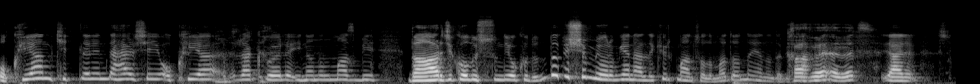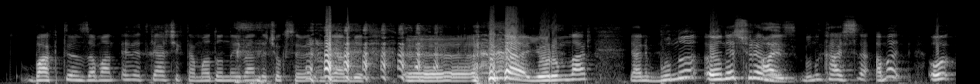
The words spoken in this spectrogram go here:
okuyan kitlenin de her şeyi okuyarak böyle inanılmaz bir dağarcık oluşsun diye okuduğunu da düşünmüyorum. Genelde Kürk mantolu Madonna yanında bir Kahve evet. Yani baktığın zaman evet gerçekten Madonna'yı ben de çok severim diyen bir eee, yorumlar. Yani bunu öne süremeyiz. Bunun karşısına ama o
